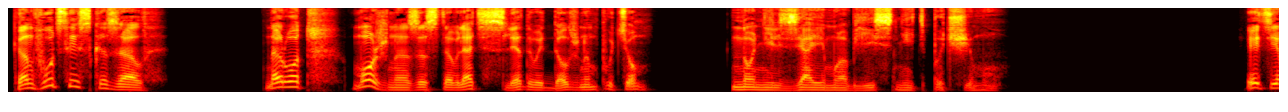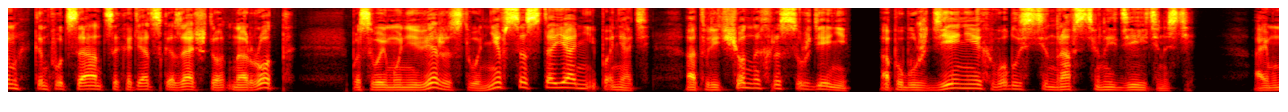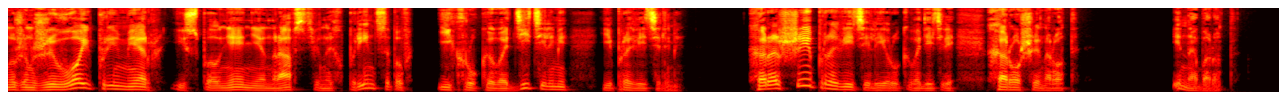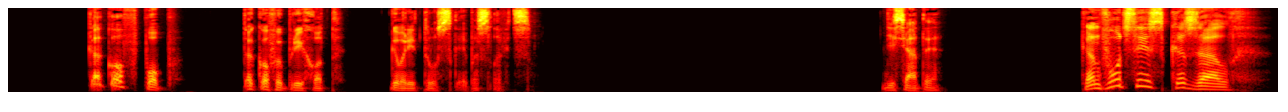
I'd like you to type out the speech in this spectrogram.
Конфуций сказал, народ можно заставлять следовать должным путем, но нельзя ему объяснить, почему. Этим конфуцианцы хотят сказать, что народ по своему невежеству не в состоянии понять отвлеченных рассуждений о побуждениях в области нравственной деятельности а ему нужен живой пример исполнения нравственных принципов их руководителями и правителями. Хороши правители и руководители, хороший народ. И наоборот. Каков поп, таков и приход, говорит русская пословица. Десятое. Конфуций сказал,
